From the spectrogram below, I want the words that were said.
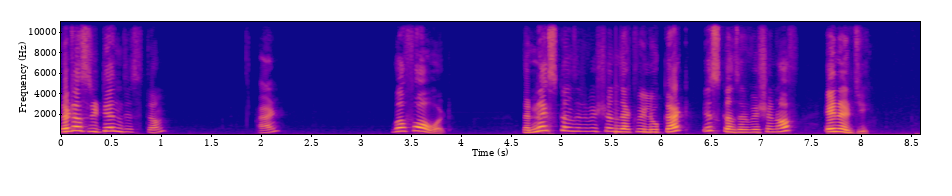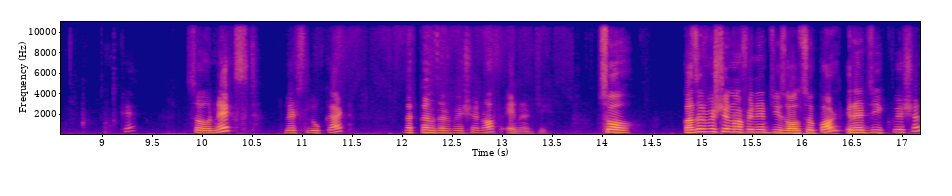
let us retain this term and go forward. The next conservation that we look at is conservation of energy. So, next let us look at the conservation of energy. So, conservation of energy is also called energy equation.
